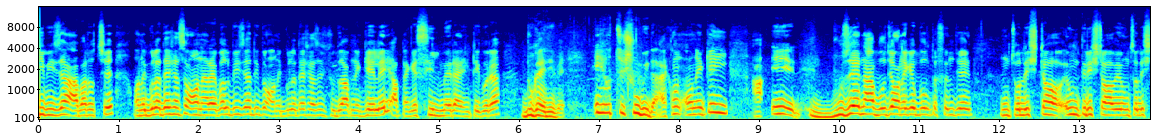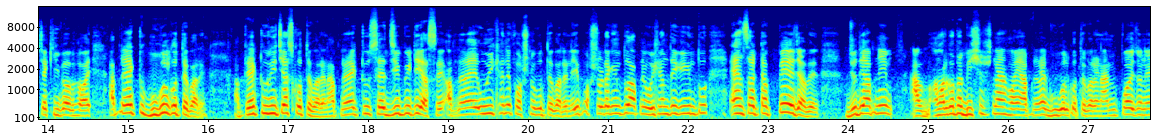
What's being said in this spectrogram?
ই ভিসা আবার হচ্ছে অনেকগুলো দেশ আছে অনারেবল ভিসা দিবে, অনেকগুলো দেশ আছে, শুধু আপনি গেলেই আপনাকে সিল মেরা এন্ট্রি করে ঢুকাই দিবে। এই হচ্ছে সুবিধা। এখন অনেকেই এ বুঝে না বুঝে অনেকে বলতেছেন যে, উনচল্লিশটা উনত্রিশটা হবে, উনচল্লিশটা কীভাবে হয়? আপনারা একটু গুগল করতে পারেন। আপনারা একটু রিচার্জ করতে পারেন। আপনারা একটু সেট জিপিটি আছে, আপনারা ওইখানে প্রশ্ন করতে পারেন। এই প্রশ্নটা কিন্তু আপনি ওইখান থেকে কিন্তু অ্যান্সারটা পেয়ে যাবেন। যদি আপনি আমার কথা বিশ্বাস না হয়, আপনারা গুগল করতে পারেন। আমি প্রয়োজনে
